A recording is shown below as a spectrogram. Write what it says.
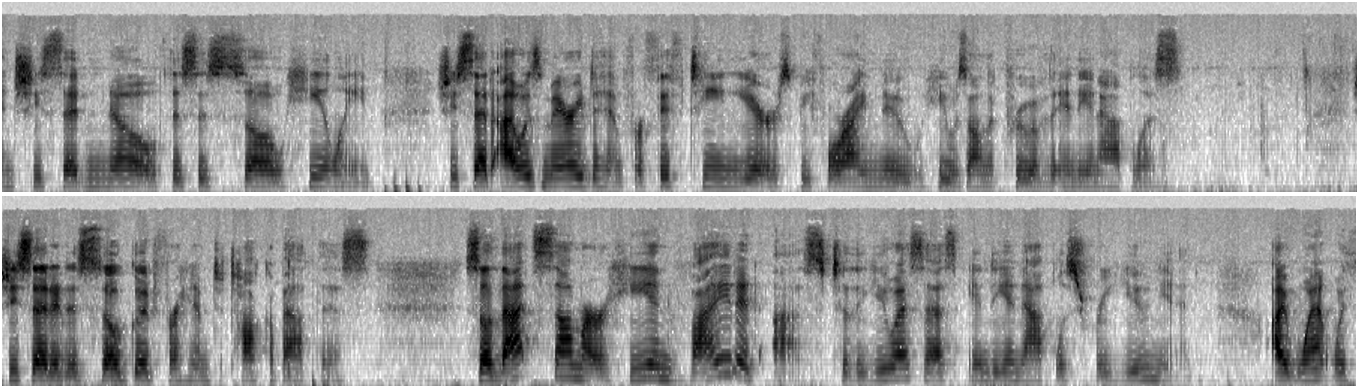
And she said, No, this is so healing. She said, I was married to him for 15 years before I knew he was on the crew of the Indianapolis. She said it is so good for him to talk about this. So that summer, he invited us to the USS Indianapolis reunion. I went with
